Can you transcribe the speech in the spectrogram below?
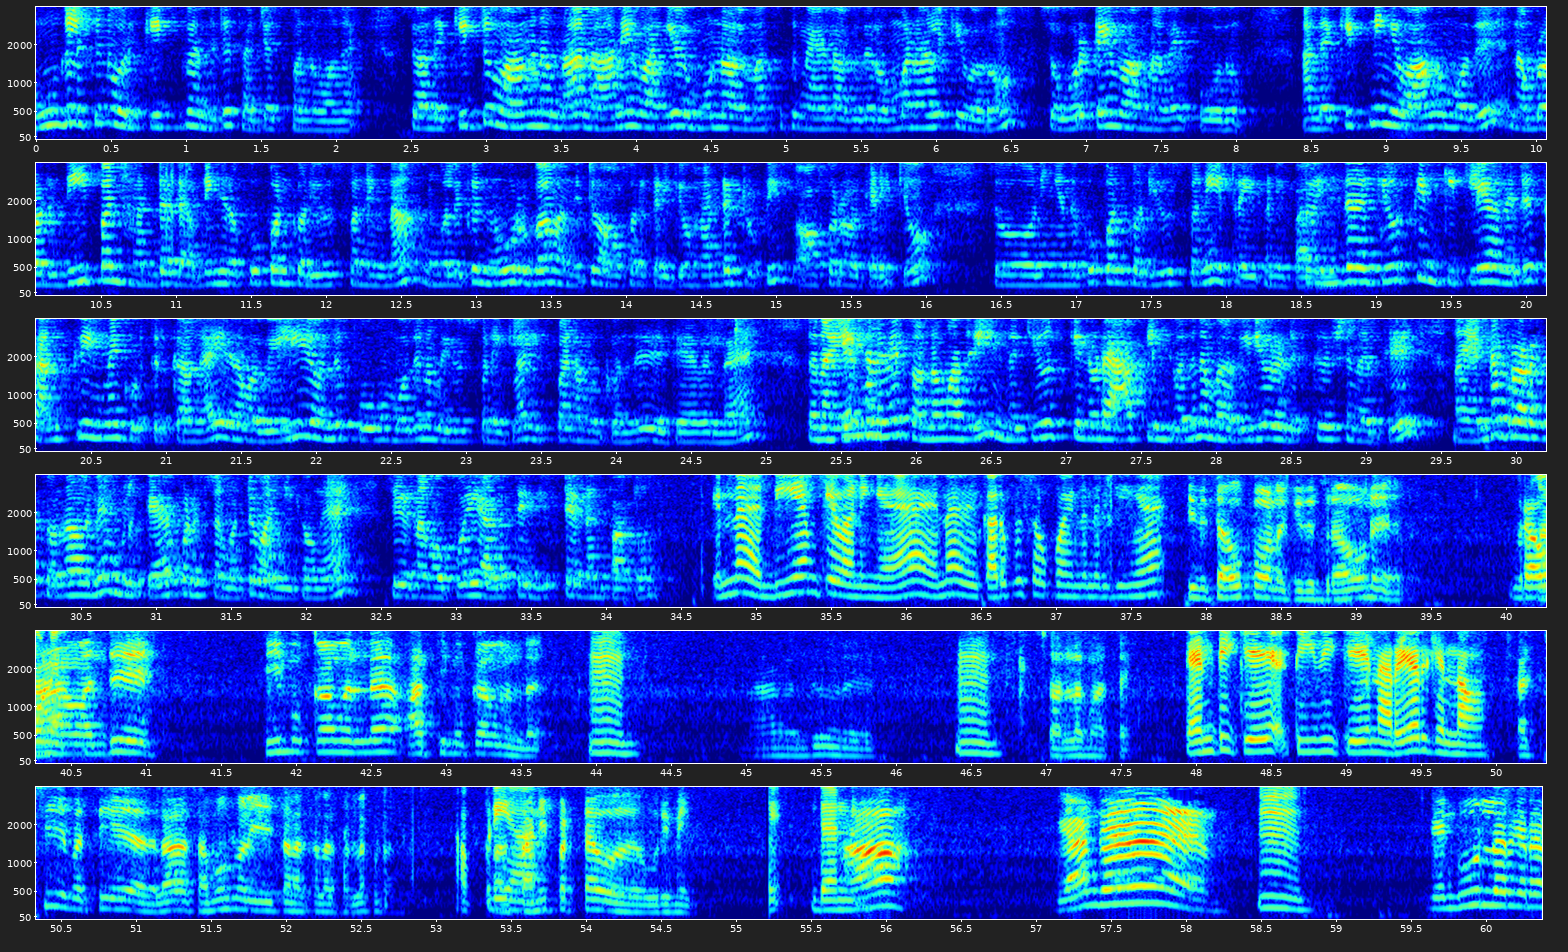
உங்களுக்குன்னு ஒரு கிட் வந்துட்டு சஜஸ்ட் பண்ணுவாங்க. ஸோ அந்த கிட்டு வாங்கினோம்னா நானே வாங்கி ஒரு மூணு நாலு மாசத்துக்கு மேல ஆகுது. ரொம்ப நாளைக்கு வரும். ஸோ ஒரு டைம் வாங்கினாவே போதும். அந்த கிட் நீங்க வாங்கும்போது நம்மளோட தீபன் ஹண்ட்ரட் அப்படிங்கிற கூப்பன் கோட் யூஸ் பண்ணீங்கன்னா உங்களுக்கு நூறு ரூபாய் வந்துட்டு ஆஃபர் கிடைக்கும். ஹண்ட்ரட் ருபீஸ் ஆஃபர் கிடைக்கும். ஸோ நீங்க இந்த கூப்பன் கோட் யூஸ் பண்ணி ட்ரை பண்ணி பாருங்க. இந்த கியூ ஸ்கின் கிட்லயே வந்துட்டு சன்ஸ்கிரீனுமே கொடுத்துருக்காங்க. இது நம்ம வெளியே வந்து போகும்போது நம்ம யூஸ் பண்ணிக்கலாம். இப்போ நமக்கு வந்து தேவையில்லை. ஸோ நான் ஏற்கனவே சொன்ன மாதிரி இந்த கியூ ஸ்கின்னோட ஆப் லிங்க் வந்து நம்ம வீடியோட டிஸ்கிரிப்ஷன் இருக்கு. நான் என்ன ப்ராடக்ட் சொன்னாலுமே உங்களுக்கு தேவைப்படுச்சா மட்டும் வாங்கிக்கோங்க. சரி நம்ம போய் அடுத்த கிஃப்ட் என்னன்னு பார்க்கலாம். என்ன டிஎம்கேவா நீங்க? என்ன இது கருப்பு சோப் வாங்கிட்டு வந்திருக்கீங்க? இது சிவப்பு உனக்கு இது பிரவுனு ப்ரௌன் நான் வந்து திமுகவும் இல்ல அதிமுகவும் இல்ல. ம். நான் வந்து ஒரு ம். சொல்ல மாட்டேன். என்டிகே டிவிகே நிறைய இருக்கு என்ன? கட்சியை பத்தி அதெல்லாம் சமூக வலைத்தளத்துல சொல்லக்கூடாது. அப்படியா? தனிப்பட்ட ஒரு உரிமை. டன் ஆ ஏங்க? ம். எங்க ஊர்ல இருக்கிற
